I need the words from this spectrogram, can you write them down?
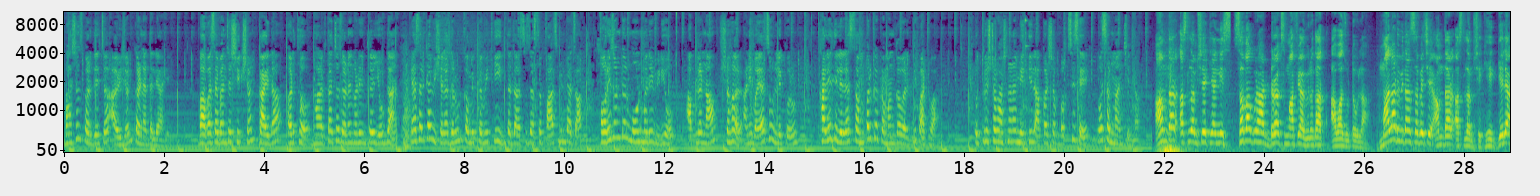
भाषण स्पर्धेचं आयोजन करण्यात आले आहे. बाबासाहेबांच्या शिक्षण कायदा अर्थ भारताच्या जडणघडणीचं योगदान यासारख्या विषयाला धरून कमीत कमी तीन तर जास्तीत जास्त पाच मिनिटाचा हॉरिझॉन्टल मोडमध्ये व्हिडिओ आपलं नाव शहर आणि वयाचा उल्लेख करून खाली दिलेल्या संपर्क क्रमांकावरती पाठवा. उत्कृष्ट भाषणाला मिळतील आकर्षक बक्षिसे व सन्मान चिन्ह. आमदार असलम शेख यांनी सभागृहात ड्रग्ज माफिया विरोधात आवाज उठवला. मालाड विधानसभेचे आमदार असलम शेख हे गेल्या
